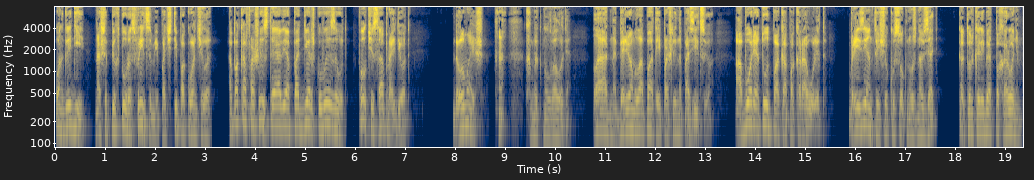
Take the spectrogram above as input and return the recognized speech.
Он, гляди, наша пехтура с фрицами почти покончила, а пока фашисты авиаподдержку вызовут, полчаса пройдет. Думаешь? хмыкнул Володя. Ладно, берем лопаты и пошли на позицию. А Боря тут пока покараулит. Брезент еще кусок нужно взять. Как только ребят похороним,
